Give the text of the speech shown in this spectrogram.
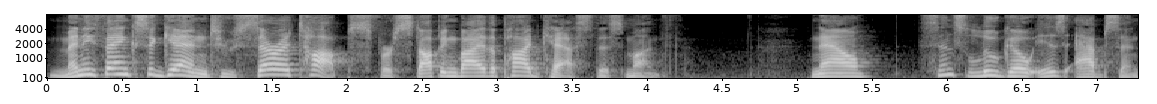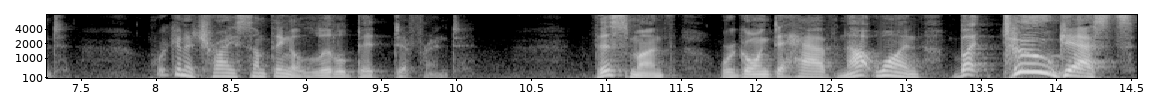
Many thanks again to Sarah Tops for stopping by the podcast this month. Now, since Lugo is absent, we're going to try something a little bit different. This month, we're going to have not one, but two guests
